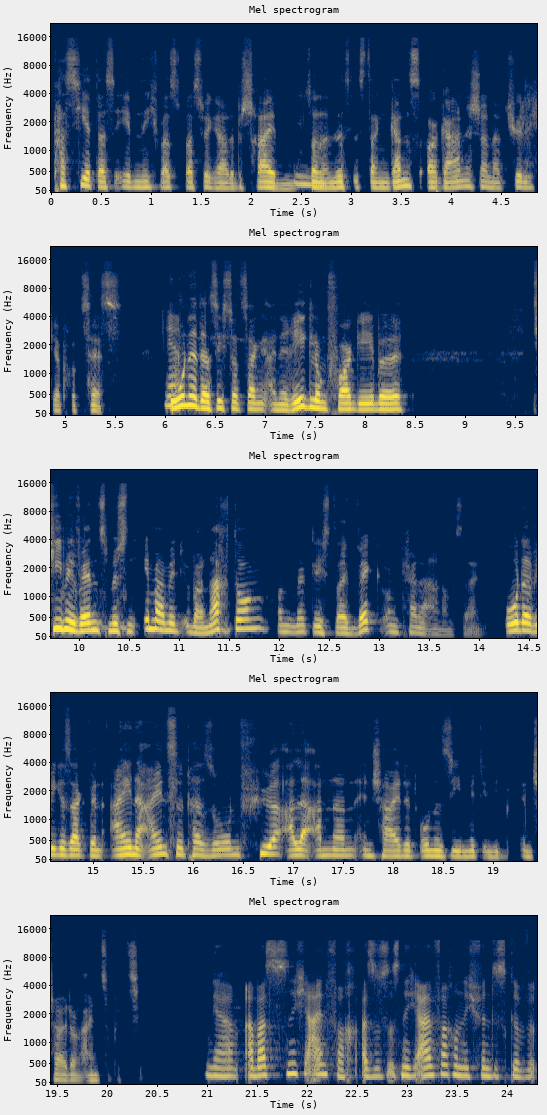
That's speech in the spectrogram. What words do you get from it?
passiert das eben nicht, was, was wir gerade beschreiben, mhm. sondern das ist dann ganz organischer, natürlicher Prozess. Ja. Ohne dass ich sozusagen eine Regelung vorgebe, Team-Events müssen immer mit Übernachtung und möglichst weit weg und keine Ahnung sein. Oder wie gesagt, wenn eine Einzelperson für alle anderen entscheidet, ohne sie mit in die Entscheidung einzubeziehen. Ja, aber es ist nicht einfach. Also es ist nicht einfach und ich finde, es ge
